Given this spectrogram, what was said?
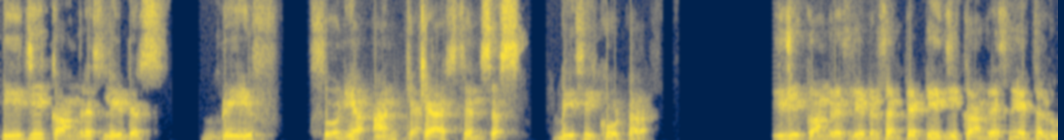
TG Congress leaders brief Sonia on caste census BC quota. TG Congress leaders అంటే టీజీ కాంగ్రెస్ నేతలు.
